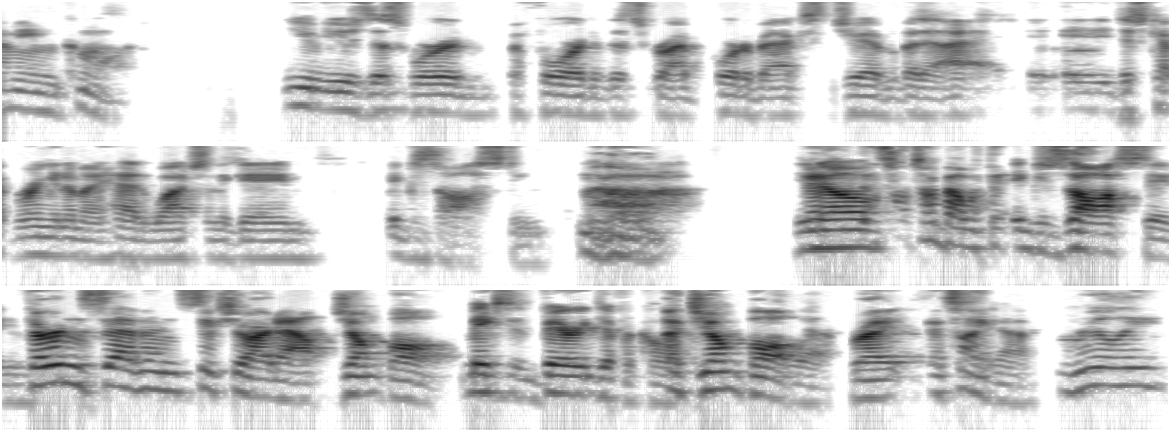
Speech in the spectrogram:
I mean, come on. You've used this word before to describe quarterbacks, Jim, but I it, it just kept ringing in my head watching the game. Exhausting. You know, that's what I'm talking about with the exhausting. third and seven, six yard out, jump ball. Makes it very difficult. A jump ball, Yeah. right? It's like, Yeah. really?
